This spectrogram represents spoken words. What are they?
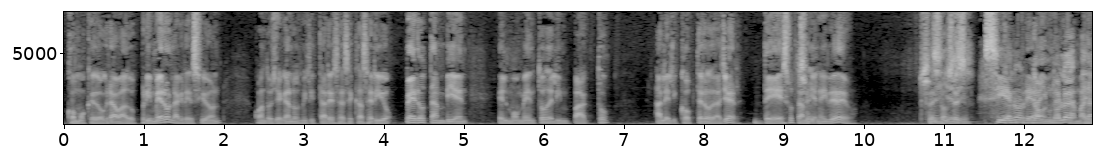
Como quedó grabado, primero la agresión cuando llegan los militares a ese caserío, pero también el momento del impacto al helicóptero de ayer. De eso también hay video. Entonces, siempre hay una cámara.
